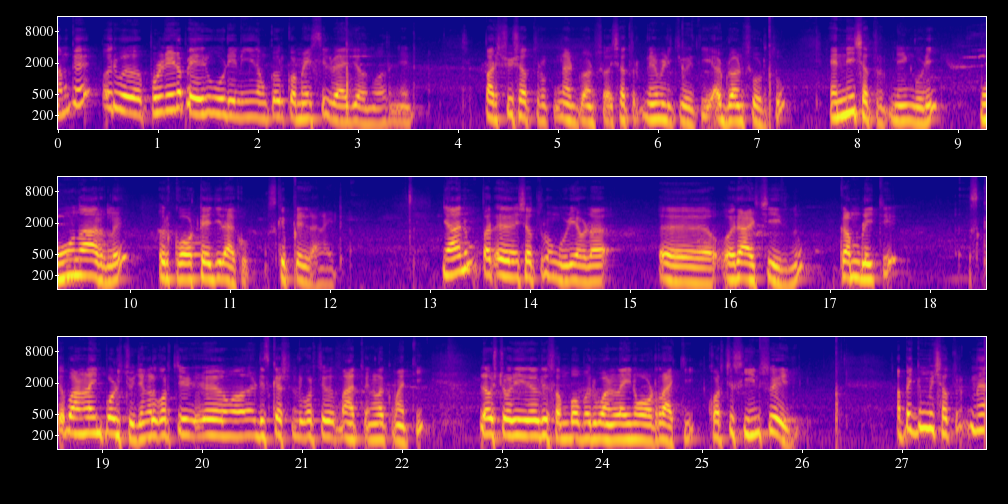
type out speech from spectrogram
നമുക്ക് ഒരു പുള്ളിയുടെ പേര് കൂടിയാണെങ്കിൽ നമുക്കൊരു കൊമേഴ്സ്യൽ വാല്യൂ എന്ന് പറഞ്ഞിട്ട് പരശു ശത്രുഘ്നെ അഡ്വാൻസ് ശത്രുഘ്നെ വിളിച്ചു വരുത്തി അഡ്വാൻസ് കൊടുത്തു. എന്നീ ശത്രുഘ്നെയും കൂടി മൂന്നാറിൽ ഒരു കോട്ടേജിലാക്കും സ്ക്രിപ്റ്റ് എഴുതാനായിട്ട്. ഞാനും ശത്രുവും കൂടി അവിടെ ഒരാഴ്ചയിരുന്നു. കംപ്ലീറ്റ് ഓൺലൈൻ പൊളിച്ചു. ഞങ്ങൾ കുറച്ച് ഡിസ്കഷനിൽ കുറച്ച് മാറ്റങ്ങളൊക്കെ മാറ്റി. ലവ് സ്റ്റോറി ഒരു സംഭവം ഒരു ഓൺലൈൻ ഓർഡറാക്കി കുറച്ച് സീൻസ് എഴുതി. അപ്പോഴേക്കും ശത്രുഘ്നെ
